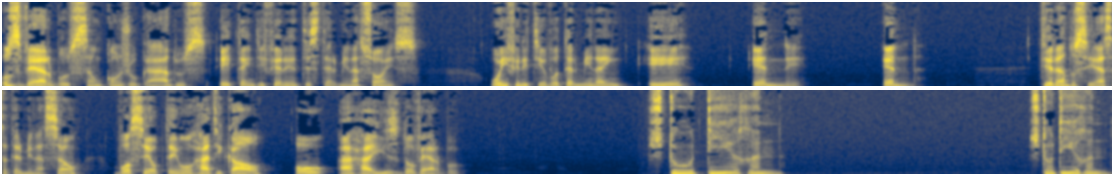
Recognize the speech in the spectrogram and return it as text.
Os verbos são conjugados e têm diferentes terminações. O infinitivo termina em e, n, n. Tirando-se essa terminação, você obtém o radical ou a raiz do verbo. Studieren. Studieren.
